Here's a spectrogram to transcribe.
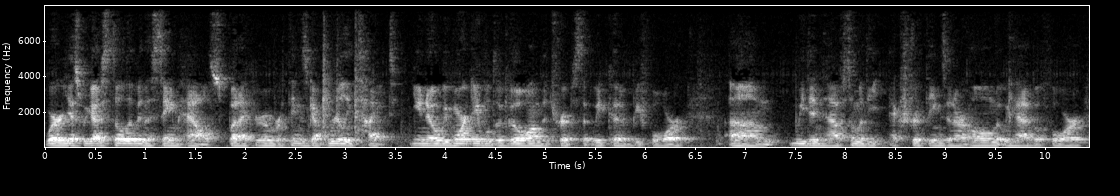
where yes, we got to still live in the same house, but I can remember things got really tight. You know, we weren't able to go on the trips that we could have before. Um, we didn't have some of the extra things in our home that we had before.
